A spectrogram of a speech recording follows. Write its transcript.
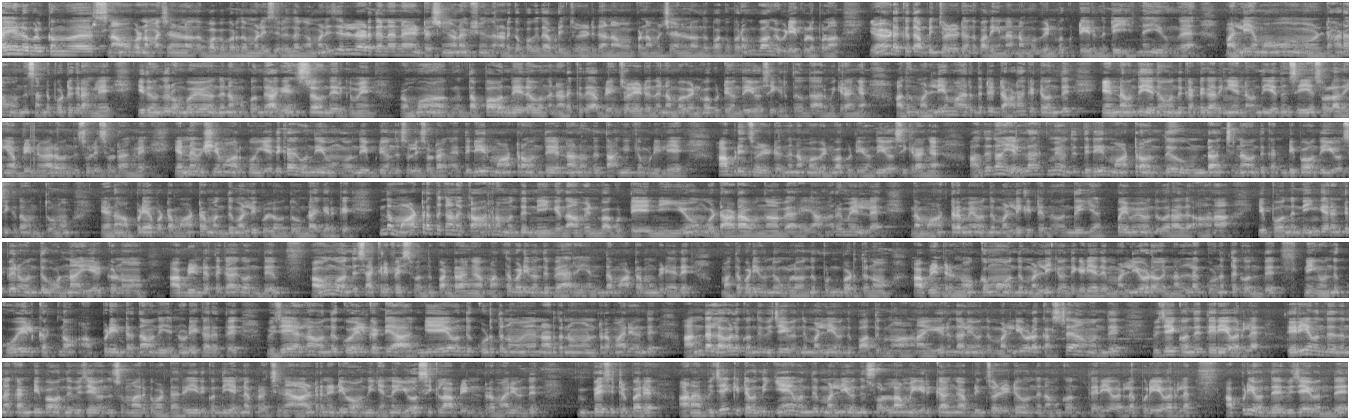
High hello welcome verse நாம இப்போ நம்ம சேனலில் வந்து பார்க்க போகிறது மலை சீரியல் தாங்க. மலை சீரியல் அடுத்து என்னென்ன இன்ட்ரெஸ்டிங்கான விஷயம் வந்து நடக்க போகுது அப்படின்னு சொல்லிட்டு தான் நாம இப்போ நம்ம சேனலில் வந்து பார்க்க போகிறோம் வாங்க வீடியோக்குள்ளே போகலாம் என்ன நடக்குது அப்படின்னு சொல்லிட்டு வந்து பார்த்தீங்கன்னா நம்ம வெண்மக்குட்டி இருந்துட்டு என்ன இவங்க? மல்லியம்மாவும் டாடாவும் வந்து சண்டை போட்டுக்கிறாங்களே. இது வந்து ரொம்பவே வந்து நமக்கு வந்து அகேன்ஸ்டாக வந்து இருக்குமே. ரொம்ப தப்பாக வந்து ஏதோ வந்து நடக்குது அப்படின்னு சொல்லிட்டு வந்து நம்ம வெண்மக்குட்டி வந்து யோசிக்கிறது வந்து ஆரம்பிக்கிறாங்க. அதுவும் மல்லியம்மா இருந்துட்டு டாடா கிட்ட வந்து என்னை வந்து எதுவும் வந்து கண்டுக்காதீங்க. என்னை வந்து எதுவும் செய்ய சொல்லாதீங்க அப்படின்னு வேற வந்து சொல்லி சொல்கிறாங்களே என்ன விஷயமா இருக்கும்? எதுக்காக வந்து இவங்க வந்து இப்படி வந்து சொல்லி சொல்கிறாங்க திடீர் மாற்றம் வந்து என்னால் வந்து தாங்கிக்க முடியலையே அப்படின்னு சொல்லிட்டு வந்து நம்ம வெண்பாக்குட்டி வந்து யோசிக்கிறாங்க. அதுதான் எல்லாருக்குமே வந்து திடீர் மாற்றம் வந்து உண்டாச்சுன்னா வந்து கண்டிப்பாக வந்து யோசிக்க தான் வந்து தோணும். ஏன்னா அப்படியாப்பட்ட மாற்றம் வந்து மல்லிக்குள்ளே வந்து உண்டாகியிருக்கு. இந்த மாற்றத்துக்கான காரணம் வந்து நீங்கள் தான் வெண்பாக்குட்டி நீயும் உங்கள் டாடாவும் தான். வேறு யாருமே இல்லை. இந்த மாற்றமே வந்து மல்லிக்கிட்டேருந்து வந்து எப்பயுமே வந்து வராது. ஆனால் இப்போ வந்து நீங்கள் ரெண்டு பேரும் வந்து ஒன்றா இருக்கணும் அப்படின்றதுக்காக வந்து அவங்க வந்து சாக்ரிஃபைஸ் வந்து பண்ணுறாங்க மற்றபடி வந்து வேறு எந்த மாற்றமும் கிடையாது. மற்றபடி வந்து உங்களை வந்து புண்படுத்தணும் அப்படின்ற நோக்கமும் வந்து மல்லிக்கு வந்து கிடையாது. மல்லியோட நல்ல குணத்துக்கு வந்து நீங்கள் வந்து கோயில் கட்டணும் அப்படின்றது தான் வந்து என்னுடைய கருத்து. விஜயெல்லாம் வந்து கோயில் கட்டி அங்கேயே வந்து கொடுத்தணும் நடத்தணுன்ற மாதிரி வந்து அந்த லெவலுக்கு வந்து விஜய் வந்து மல்லியை வந்து பார்த்துக்கணும். ஆனால் இருந்தாலும் வந்து மல்லியோட கஷ்டம் வந்து விஜய்க்கு வந்து தெரிய வரல. தெரிய வந்ததுன்னா கண்டிப்பாக வந்து விஜய் வந்து சும்மா இருக்க மாட்டார். இதுக்கு வந்து என்ன பிரச்சனை? ஆல்டர்னேட்டிவாக வந்து என்ன யோசிக்கலாம் அப்படின்ற மாதிரி வந்து பேசிகிட்டு இருப்பார் ஆனால் விஜய்கிட்ட வந்து ஏன் வந்து மல்லி வந்து சொல்லாமல் இருக்காங்க அப்படின்னு சொல்லிட்டு வந்து நமக்கு வந்து தெரிய வரல புரிய வரல. அப்படி வந்து விஜய் வந்து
